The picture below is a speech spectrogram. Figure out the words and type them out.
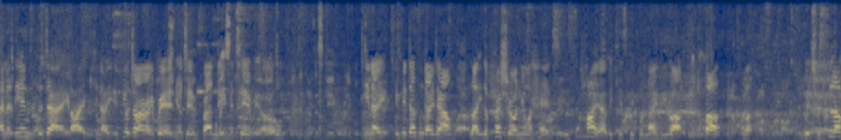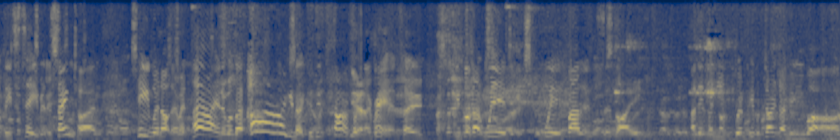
And at the end of the day, like, you know, if you're Dara O'Brien, you're doing brand new material. You know, if it doesn't go down well, like the pressure on your head is higher because people know who you are. But, but which was lovely to see. But at the same time, he went up there and went, ah, and everyone's like, ah, you know, because it's Dara fucking Yeah. O'Brien. So you've got that weird, weird balance of like, I think when you, when people don't know who you are,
